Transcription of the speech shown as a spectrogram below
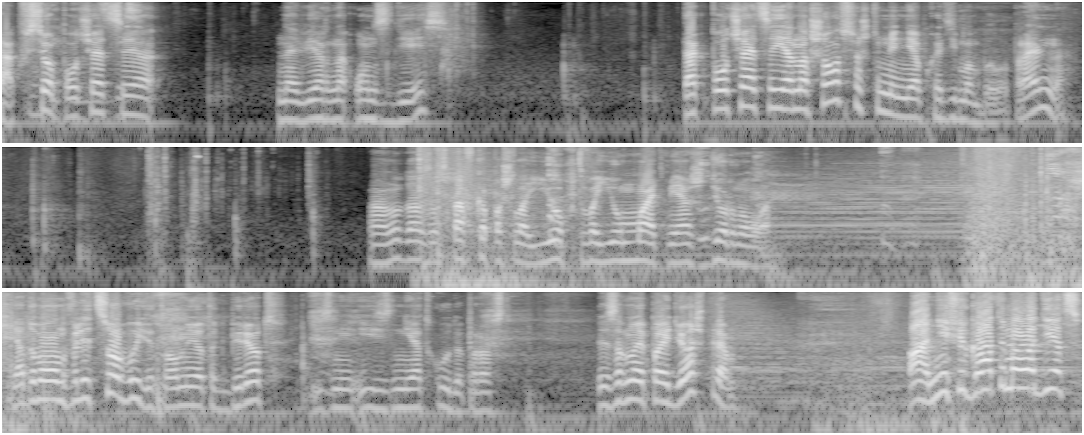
Так, все, получается я... Наверное, он здесь. Так, получается, я нашел все, что мне необходимо было, правильно? А, ну да, заставка пошла. Ёб твою мать, меня аж дернуло. Я думал, он в лицо выйдет, а он ее так берет из, ни из ниоткуда просто. Ты за мной пойдешь прям? А, нифига ты молодец!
